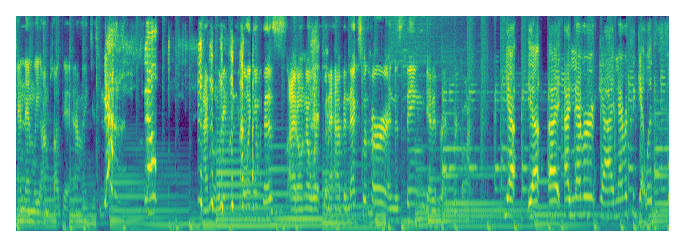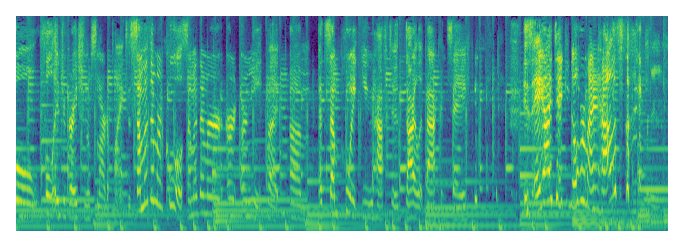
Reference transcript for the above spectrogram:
and then we unplugged it. And I'm like, just yeah, nope. I don't like the feeling of this. I don't know what's going to happen next with her and this thing. Get it right. We're going. Yeah, yeah. I, I never, yeah, I never could get with full full integration of smart appliances. Some of them are cool. Some of them are are, are neat, but um, at some point you have to dial it back and say, "Is AI taking over my house?"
